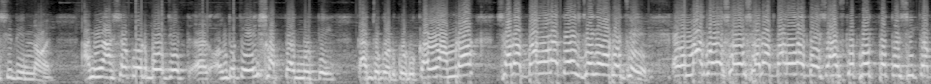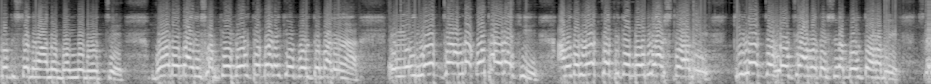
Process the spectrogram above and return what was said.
আশি দিন নয়। আমি আশা করব যে অন্তত এই সপ্তাহের মধ্যেই কার্যকর করুক। কারণ আমরা সারা বাংলাদেশ জেগে উঠেছে। এই মাগুরা সহ সারা বাংলাদেশ আজকে প্রত্যেকটা শিক্ষা প্রতিষ্ঠানে মানববন্ধন হচ্ছে। ঘরে বাড়ি সব কেউ বলতে পারে, কেউ বলতে পারে না। এই লজ্জা আমরা কোথায় রাখি আমাদের লজ্জা থেকে বেরিয়ে আসতে হবে। কি লজ্জা হয়েছে আমাদের সেটা বলতে হবে। সে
